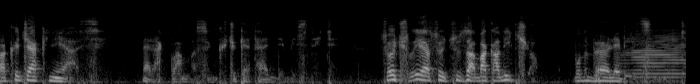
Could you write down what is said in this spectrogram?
Bakacak Niyazi. Meraklanmasın küçük efendimiz dedi. Suçluya suçsuza bakan hiç yok. Bunu böyle bilsin dedi.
